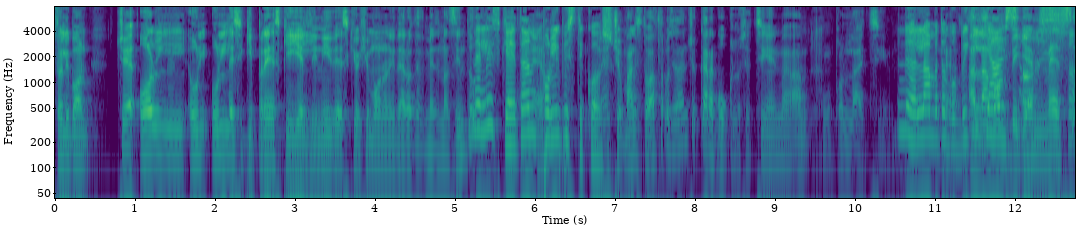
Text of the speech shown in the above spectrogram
Το λοιπόν. Και όλε οι Κυπρές και οι Ελληνίδες και όχι μόνο ήταν ερωτευμένες μαζί του. Είναι αλήθεια, ήταν Ναι. πολύ πειστικός. Ναι, και μάλιστα ο άνθρωπος ήταν και καρακούκλος, έτσι. είναι, α, Πολλά έτσι. Ναι, αλλά με το που μπήκε Αλλά γεια μόνο πήγε σας. μέσα.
